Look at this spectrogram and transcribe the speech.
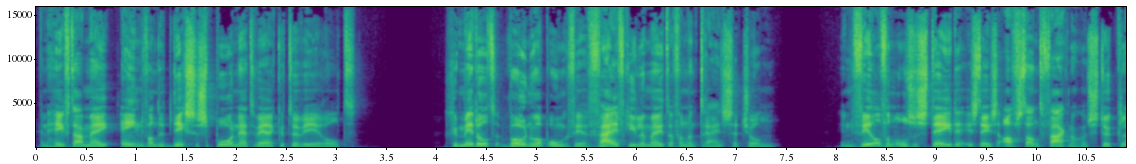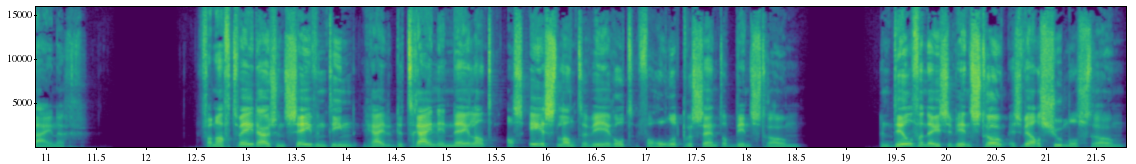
en heeft daarmee een van de dichtste spoornetwerken ter wereld. Gemiddeld wonen we op ongeveer 5 kilometer van een treinstation. In veel van onze steden is deze afstand vaak nog een stuk kleiner. Vanaf 2017 rijden de treinen in Nederland als eerste land ter wereld voor 100% op windstroom. Een deel van deze windstroom is wel Schumelstroom,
